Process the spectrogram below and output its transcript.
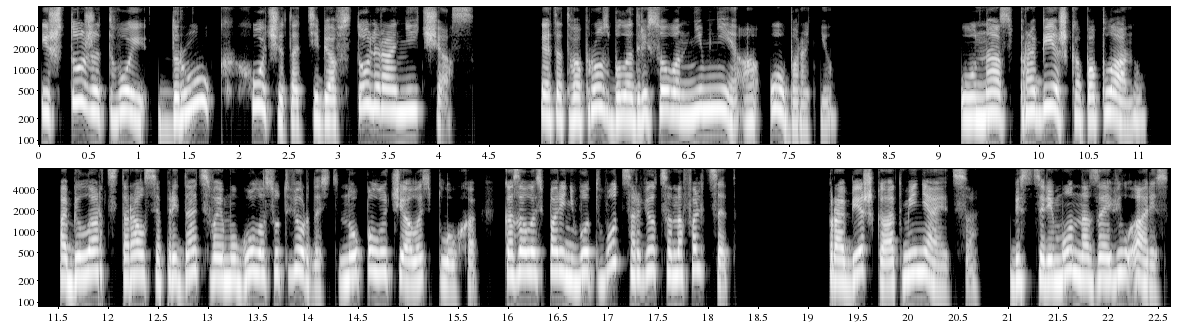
И что же твой друг хочет от тебя в столь ранний час? Этот вопрос был адресован не мне, а оборотню. У нас пробежка по плану, Абилард старался придать своему голосу твердость, но получалось плохо. Казалось, парень вот-вот сорвется на фальцет. «Пробежка отменяется», – бесцеремонно заявил Арис.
